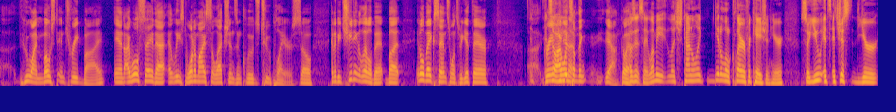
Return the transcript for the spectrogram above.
uh, who I'm most intrigued by. And I will say that at least one of my selections includes two players. So, going to be cheating a little bit, but it'll make sense once we get there. Uh, Grant, so I wanna- something. Yeah, go ahead. I was gonna say, let me let's just kind of like get a little clarification here. So you, it's it's just your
